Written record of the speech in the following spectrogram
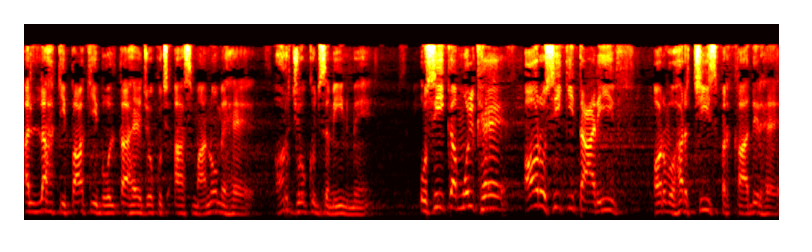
اللہ کی پاکی بولتا ہے جو کچھ آسمانوں میں ہے اور جو کچھ زمین میں۔ اسی کا ملک ہے اور اسی کی تعریف اور وہ ہر چیز پر قادر ہے۔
